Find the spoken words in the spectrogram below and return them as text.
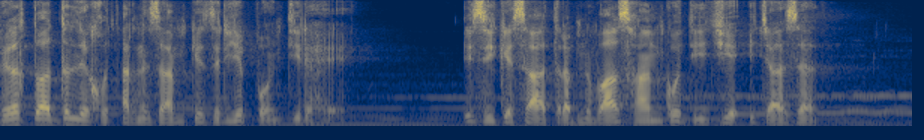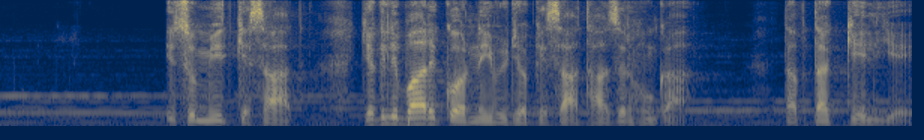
بغت عدل خطار نظام کے ذریعے پہنچتی رہے۔ اسی کے ساتھ رب نواز خان کو دیجیے اجازت۔ اس امید کے ساتھ کہ اگلی بار ایک اور نئی ویڈیو کے ساتھ حاضر ہوں گا۔ تب تک کے لیے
